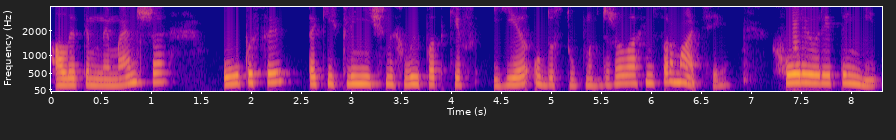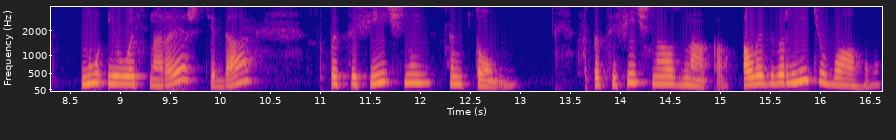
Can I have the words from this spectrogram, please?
але тим не менше описи таких клінічних випадків є у доступних джерелах інформації. Хоріорітеніт. Ну і ось нарешті да, специфічний симптом, специфічна ознака. Але зверніть увагу,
